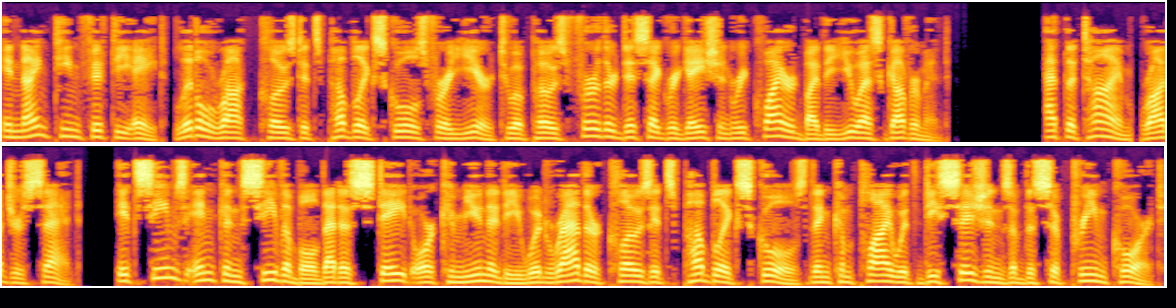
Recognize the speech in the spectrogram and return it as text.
In 1958, Little Rock closed its public schools for a year to oppose further desegregation required by the U.S. government. At the time, Rogers said, "...it seems inconceivable that a state or community would rather close its public schools than comply with decisions of the Supreme Court."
